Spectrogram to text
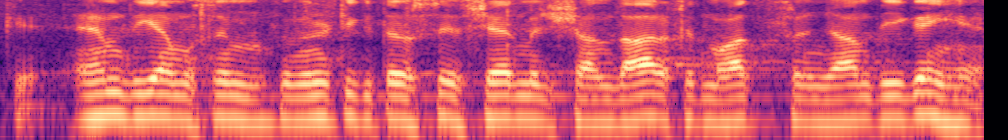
کہ احمدیہ مسلم کمیونٹی کی طرف سے اس شہر میں جو شاندار خدمات سر انجام دی گئی ہیں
